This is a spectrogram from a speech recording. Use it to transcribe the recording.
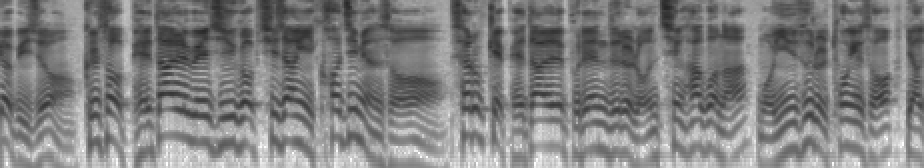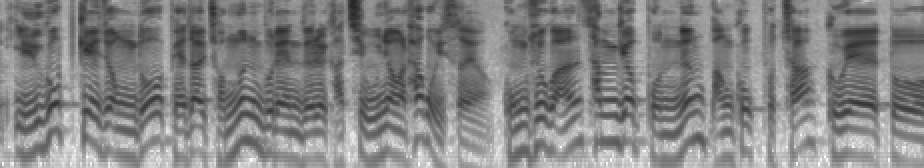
대기업이죠. 그래서 배달 외식업 시장이 커지면서 새롭게 배달 브랜드를 런칭하거나 뭐 인수를 통해서 약 7개 정도 배달 전문 브랜드를 같이 운영을 하고 있어요. 공수간, 삼겹 본능, 방콕 포차 그 외에 또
